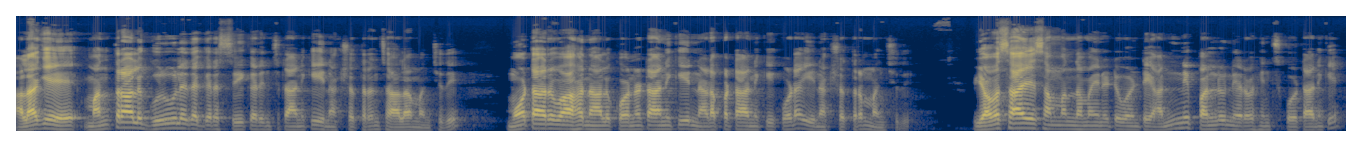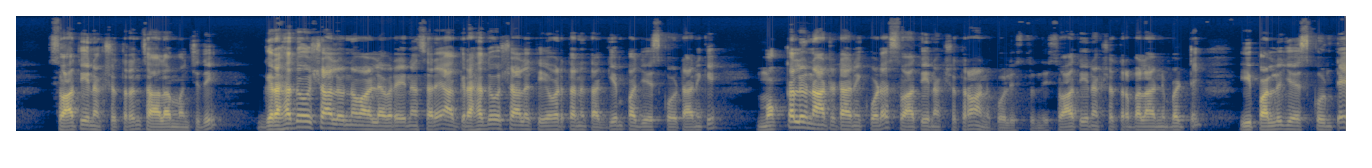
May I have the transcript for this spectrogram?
అలాగే మంత్రాలు గురువుల దగ్గర స్వీకరించడానికి ఈ నక్షత్రం చాలా మంచిది. మోటారు వాహనాలు కొనటానికి నడపటానికి కూడా ఈ నక్షత్రం మంచిది. వ్యవసాయ సంబంధమైనటువంటి అన్ని పనులు నిర్వహించుకోవటానికి స్వాతి నక్షత్రం చాలా మంచిది. గ్రహదోషాలు ఉన్న వాళ్ళు ఎవరైనా సరే ఆ గ్రహదోషాల తీవ్రతను తగ్గింపజేసుకోవటానికి మొక్కలు నాటడానికి కూడా స్వాతి నక్షత్రం అనుకూలిస్తుంది. స్వాతి నక్షత్ర బలాన్ని బట్టి ఈ పనులు చేసుకుంటే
